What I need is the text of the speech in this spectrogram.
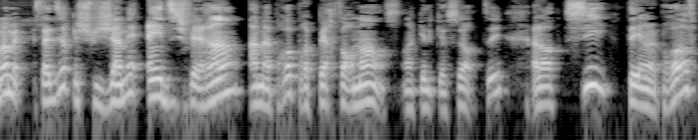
Non, mais c'est-à-dire que je suis jamais indifférent à ma propre performance, en quelque sorte. sais. Alors, si t'es un prof,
